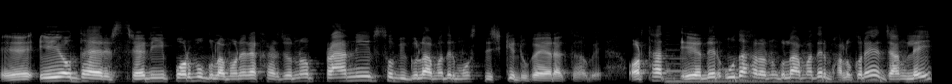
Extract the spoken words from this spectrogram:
এই অধ্যায়ের শ্রেণি পর্বগুলো মনে রাখার জন্য প্রাণীর ছবিগুলো আমাদের মস্তিষ্কে ঢুকাইয়া রাখতে হবে। অর্থাৎ এদের উদাহরণগুলো আমাদের ভালো করে জানলেই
